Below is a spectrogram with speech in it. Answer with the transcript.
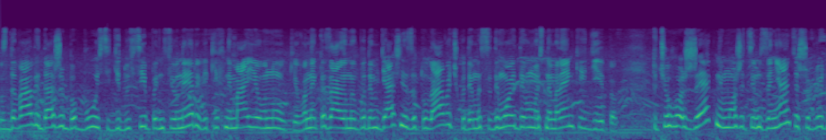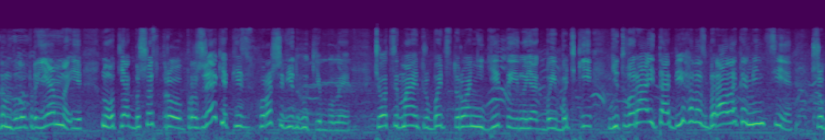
здавали навіть бабусі, дідусі, пенсіонери, в яких немає онуків. Вони казали, ми будемо вдячні за ту лавочку, де ми сидимо і дивимося на маленьких діток. То чого ЖЕК не може цим зайнятися, щоб людям було приємно і ну от якби щось про, про ЖЕК, якісь хороші відгуки були. Чого це мають робити сторонні діти, ну якби і батьки. Дітвора і та бігала, збирала камінці, щоб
